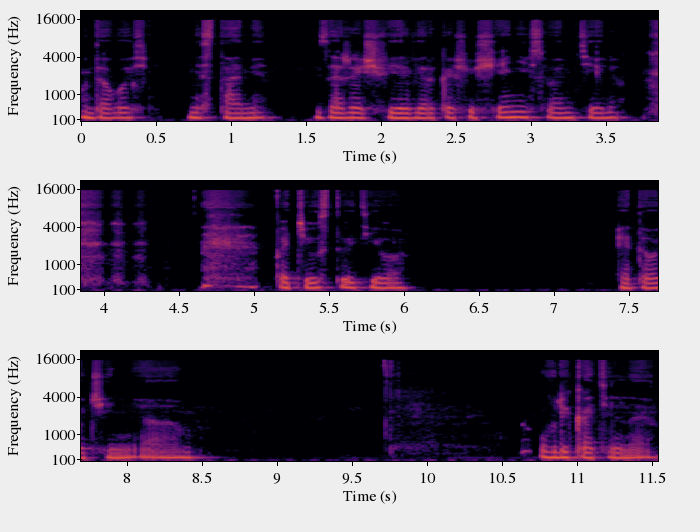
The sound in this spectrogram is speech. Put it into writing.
удалось местами зажечь фейерверк ощущений в своем теле, почувствовать его. Это очень э, увлекательное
